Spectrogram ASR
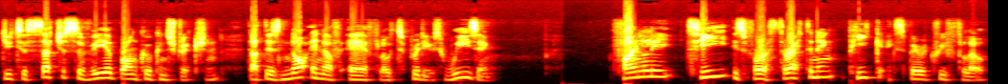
due to such a severe bronchoconstriction that there's not enough airflow to produce wheezing. Finally, T is for a threatening peak expiratory flow,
